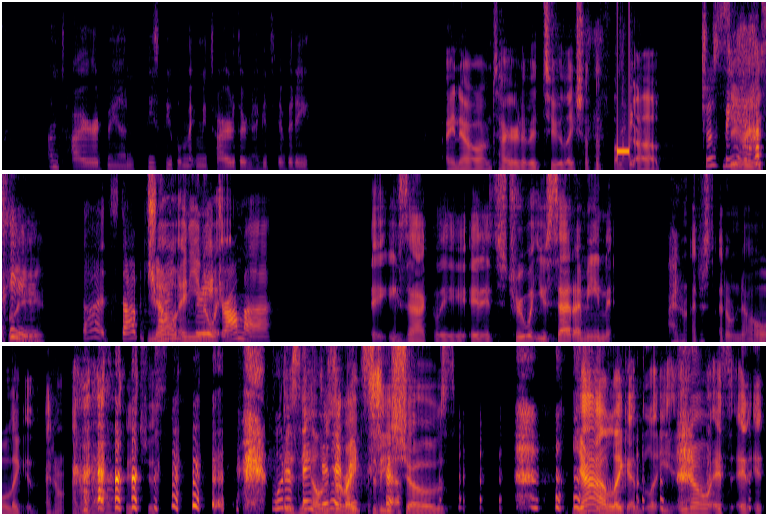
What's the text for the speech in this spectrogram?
I'm tired, man. These people make me tired of their negativity. I know, I'm tired of it too, like, shut the fuck up. just be happy. Seriously. God, stop No, trying to and you know create what? drama. Exactly, and it's true what you said, I mean, I don't I just I don't know, like, I don't I don't know, it's just what if Disney they owns the didn't make rights the to these show? shows. Yeah, like, like, you know, it's it it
